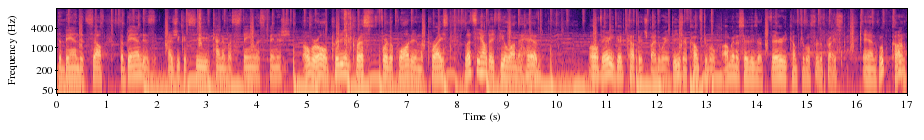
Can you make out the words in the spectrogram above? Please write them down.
the band itself. The band is, as you can see, kind of a stainless finish. Overall, pretty impressed for the quality and the price. Let's see how they feel on the head. Oh, very good cuppage, by the way. These are comfortable. I'm gonna say these are very comfortable for the price. And whoop, caught them.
